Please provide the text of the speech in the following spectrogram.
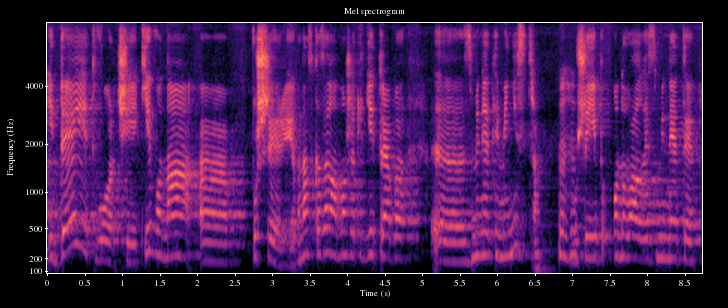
ідеї творчі, які вона поширює. Вона сказала, може тоді треба е, змінити міністра. Тому що їй пропонували змінити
